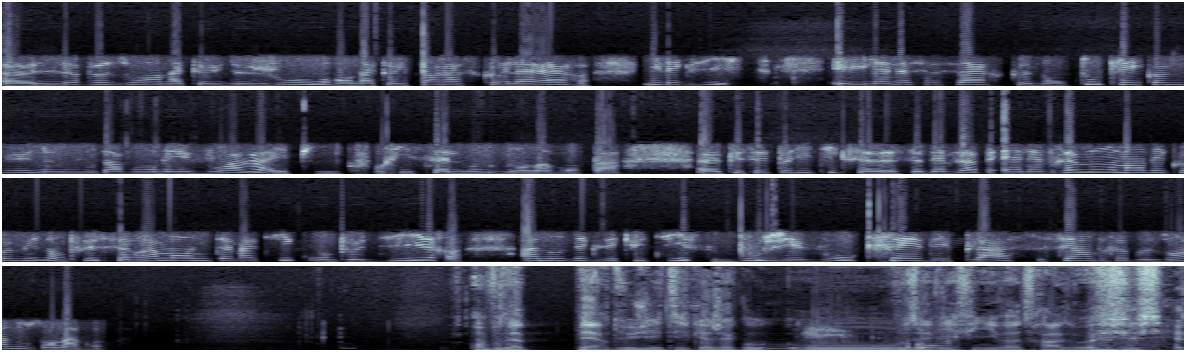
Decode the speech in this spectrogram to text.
le besoin en accueil de jour, en accueil parascolaire, il existe et il est nécessaire que dans toutes les communes nous avons des voies et puis y compris celles où nous n'en avons pas, euh, que cette politique se, se, développe. elle est vraiment en main des communes. En plus, c'est vraiment une thématique où on peut dire à nos exécutifs bougez-vous, créez des places. C'est un vrai besoin, nous en avons. On vous a perdu, Jessica Jacou, ou vous aviez fini votre phrase Je sais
